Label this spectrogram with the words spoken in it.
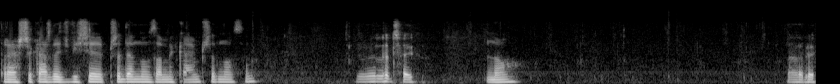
Teraz jeszcze każde drzwi się przede mną zamykają, przed nosem. Wiem dlaczego. No. Sorry.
